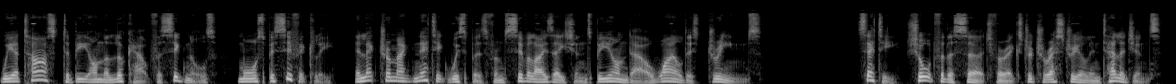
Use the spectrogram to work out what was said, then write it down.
we are tasked to be on the lookout for signals, more specifically, electromagnetic whispers from civilizations beyond our wildest dreams. SETI, short for the search for extraterrestrial intelligence,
